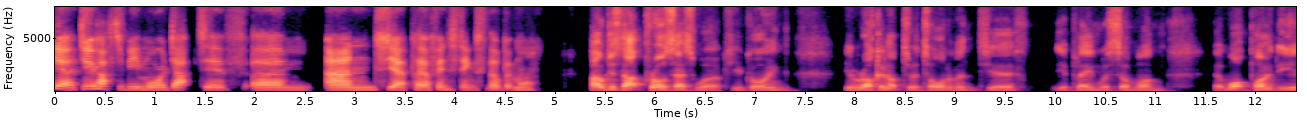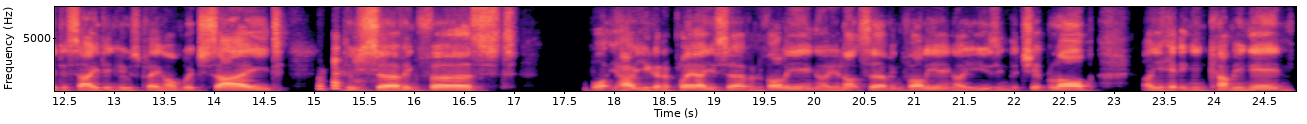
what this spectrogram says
yeah, do have to be more adaptive, um, and yeah, play off instincts a little bit more. How does that process work? You're going, you're rocking up to a tournament, you're you're playing with someone. At what point are you deciding who's playing on which side, who's serving first? what how are you're going to play. Are you serving volleying? Are you not serving volleying? Are you using the chip lob? Are you hitting and coming in?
